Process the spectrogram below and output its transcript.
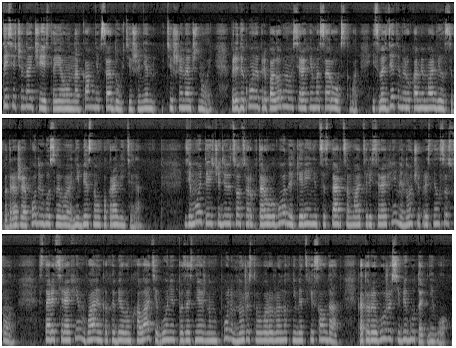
Тысячи ночей стоял он на камне в саду в тишине, тиши ночной, пред иконой преподобного Серафима Саровского и с воздетыми руками молился, подражая подвигу своего небесного покровителя. Зимой 1942 года кирейнице старца матери Серафиме ночью приснился сон. Старец Серафим в валенках и белом халате гонит по заснеженному полю множество вооруженных немецких солдат, которые в ужасе бегут от него –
